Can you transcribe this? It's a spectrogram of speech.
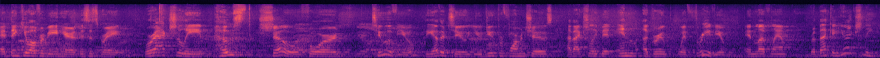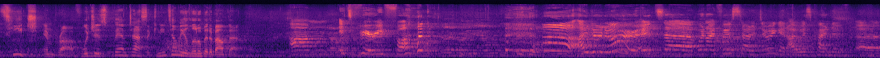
And thank you all for being here. This is great. We're actually post show for two of you. The other two, you do performance shows. I've actually been in a group with three of you in Love Lamp. Rebecca, you actually teach improv, which is fantastic. Can you tell me a little bit about that? Um, it's very fun. Uh, I don't know. It's uh, when I first started doing it, I was kind of uh,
